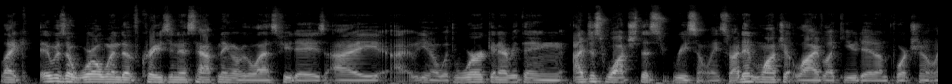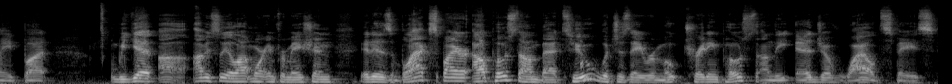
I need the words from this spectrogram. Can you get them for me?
like it was a whirlwind of craziness happening over the last few days. I, I you know, with work and everything, I just watched this recently. So I didn't watch it live like you did, unfortunately, but we get uh, obviously a lot more information. It is Black Spire Outpost on Batuu, which is a remote trading post on the edge of wild space.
